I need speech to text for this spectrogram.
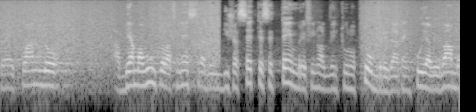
cioè quando abbiamo avuto la finestra del 17 settembre fino al 21 ottobre, data in cui avevamo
